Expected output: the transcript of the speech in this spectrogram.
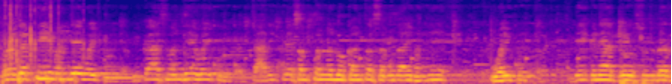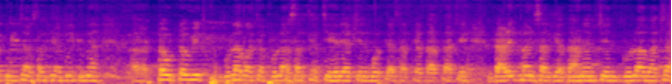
प्रगती म्हणजे वैकुंठ विकास म्हणजे वैकुंठ चारित्र्य संपन्न लोकांचा समुदाय म्हणजे वैकुंठ. देखण्या देव सुंदर तुमच्यासारख्या देखण्या टवटवीत गुलाबाच्या फुलासारख्या चेहऱ्याचे मोत्यासारख्या दाताचे डाळिंबांसारख्या दाण्यांचे गुलाबाच्या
